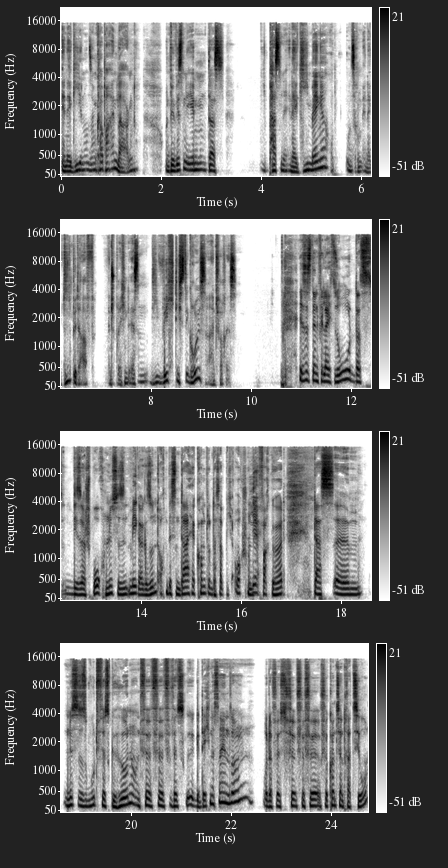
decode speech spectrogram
Energie in unserem Körper einlagen. Und wir wissen eben, dass die passende Energiemenge unserem Energiebedarf entsprechend essen die wichtigste Größe einfach ist. Ist es denn vielleicht so, dass dieser Spruch Nüsse sind mega gesund auch ein bisschen daher kommt und das habe ich auch schon Yeah. mehrfach gehört, dass ähm, Nüsse so gut fürs Gehirn und für, für, fürs Gedächtnis sein sollen? Oder für, für, für, für Konzentration?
